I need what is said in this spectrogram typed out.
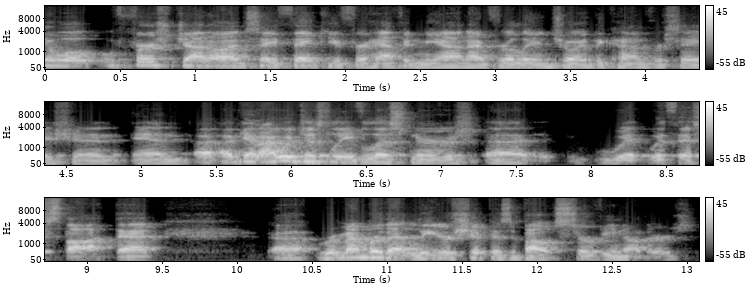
Yeah, well, first, John, I'd say thank you for having me on. I've really enjoyed the conversation, and uh, again, I would just leave listeners uh, with with this thought that uh, remember that leadership is about serving others.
